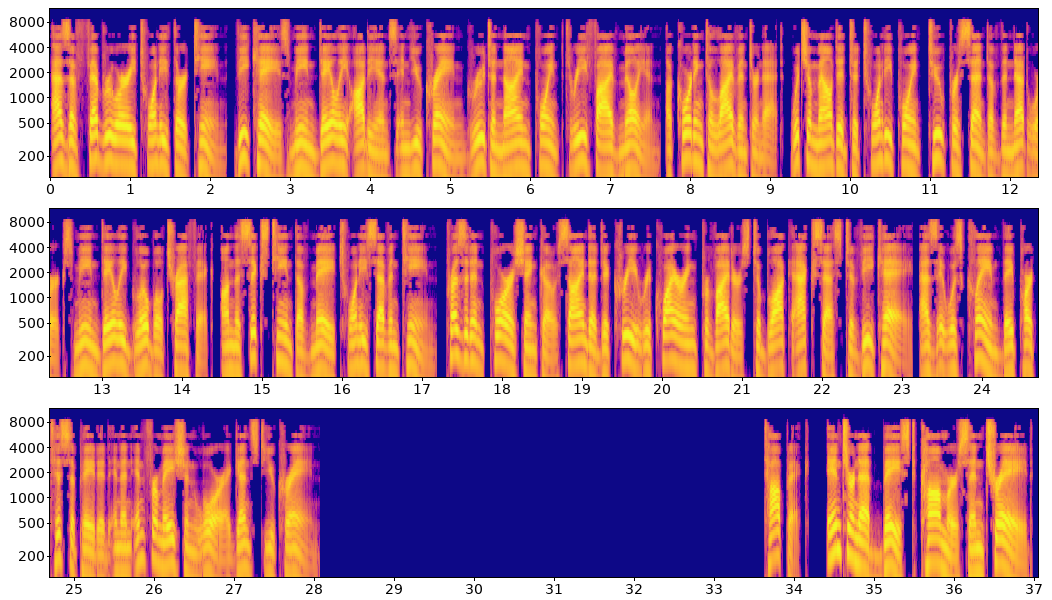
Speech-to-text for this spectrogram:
As of February 2013, VK's mean daily audience in Ukraine grew to 9.35 million according to LiveInternet, which amounted to 20.2% of the network's mean daily global traffic. On the 16th of May 2017, President Poroshenko signed a decree requiring providers to block access to VK, as it was claimed they participated in an information war against Ukraine. Topic: Internet-based commerce and trade.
